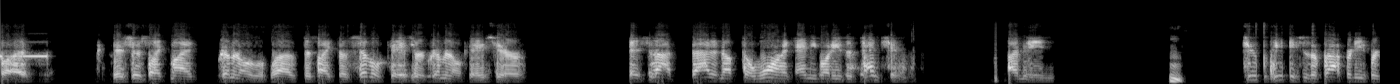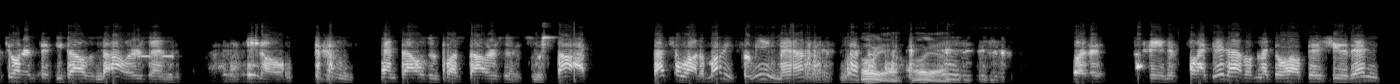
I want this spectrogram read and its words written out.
But it's just like my criminal, uh, just like the civil case or criminal case here, it's not bad enough to warrant anybody's attention. I mean, hmm. two pieces of property for two hundred fifty thousand dollars, and you know, ten thousand plus dollars in some stock. That's a lot of money for me, man. oh yeah, oh yeah. but I mean, if I did have a mental health issue, then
